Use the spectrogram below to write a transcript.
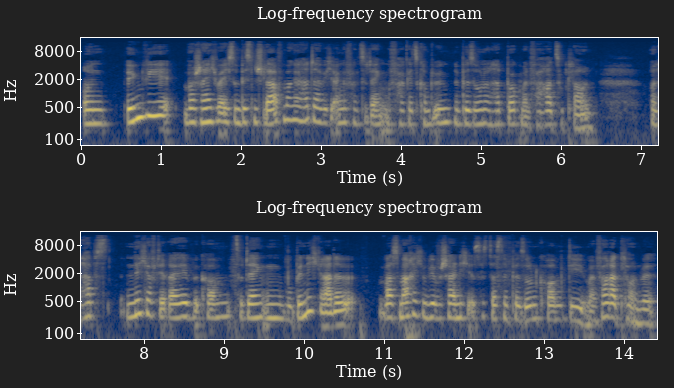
und irgendwie, wahrscheinlich weil ich so ein bisschen Schlafmangel hatte, habe ich angefangen zu denken, fuck, jetzt kommt irgendeine Person und hat Bock, mein Fahrrad zu klauen. Und hab's nicht auf die Reihe bekommen, zu denken, wo bin ich gerade, was mache ich und wie wahrscheinlich ist es, dass eine Person kommt, die mein Fahrrad klauen will.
